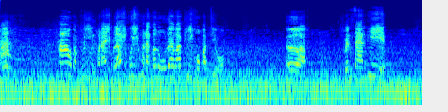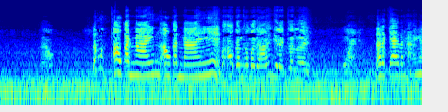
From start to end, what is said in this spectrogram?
นะเท่ากับผู้หญิงคนนั้นแล้วอีกผู้หญิงคนนั้นก็รู้ด้วยว่าพี่คบกับจิ๋วเออ เป็นแฟนพี่ แล้วแล้วมึงเอากันไงมึงเอากันไง ก็เอากันธรรมดาไม่มีอะไรเกินเลยห่วยแล้วจะแก้ปัญหาไง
